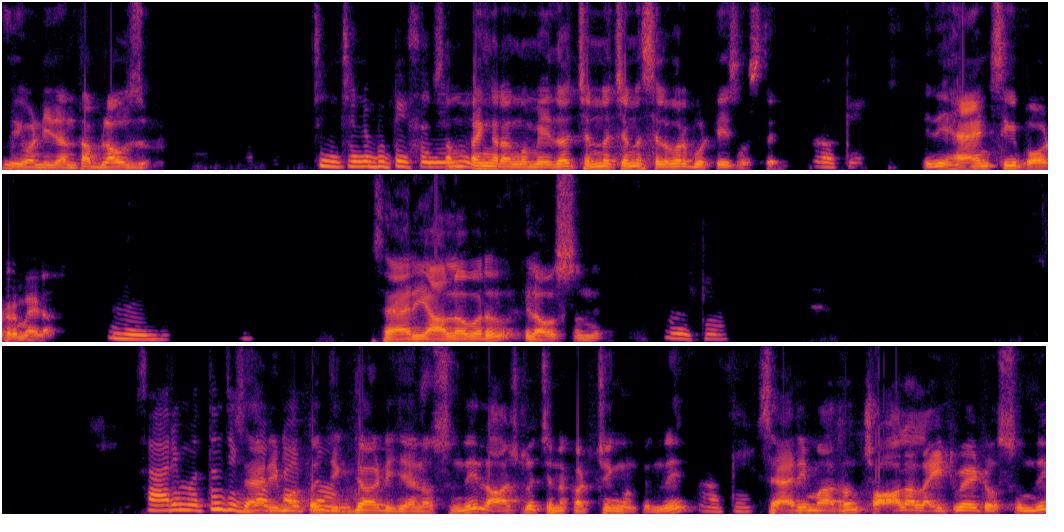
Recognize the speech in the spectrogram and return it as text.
ఇదిగోండి ఇదంతా బ్లౌజ్. చిన్న చిన్న సంపంగ రంగు మీద చిన్న చిన్న సిల్వర్ బుట్టీస్ వస్తాయి. ఇది హ్యాండ్స్కి border madam. Sari all over ఇలా వస్తుంది. సారీ మొత్తం శారీ మొత్తం డిజైన్ వస్తుంది. లాస్ట్లో చిన్న కట్చింగ్ ఉంటుంది. శారీ మాత్రం చాలా లైట్ వెయిట్ వస్తుంది.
